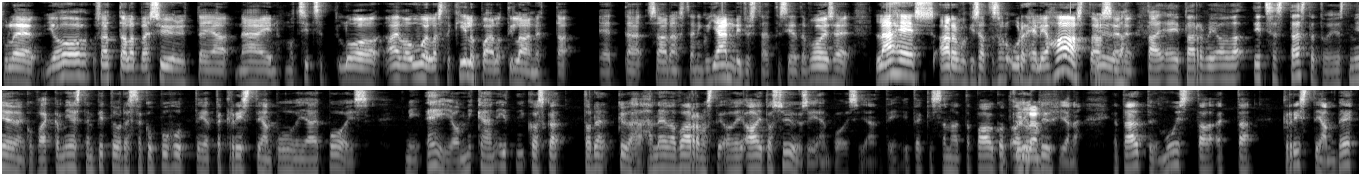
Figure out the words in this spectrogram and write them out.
tulee, joo, saattaa olla väsynyttä ja näin, mutta sitten se luo aivan uudenlaista kilpailutilannetta, että saadaan sitä niin kuin jännitystä, että sieltä voi se lähes arvokisatason urheilija haastaa Kyllä, sen. tai ei tarvi olla, itse asiassa tästä tuli just mieleen, kun vaikka miesten pituudessa, kun puhuttiin, että Christian Pulli jäi pois, niin ei ole mikään, koska toden, kyllähän hänellä varmasti oli aito syy siihen poisjääntiin. Itsekin sanoi, että paukot on jo tyhjänä. Ja täytyy muistaa, että Christian Beck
